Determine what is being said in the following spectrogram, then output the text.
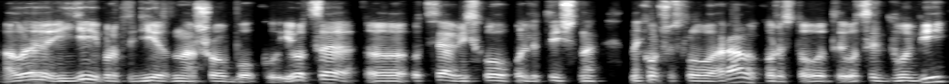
але є і протидія з нашого боку. І оце е, оця військово-політична, не хочу слово гра використовувати. Оцей двобій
